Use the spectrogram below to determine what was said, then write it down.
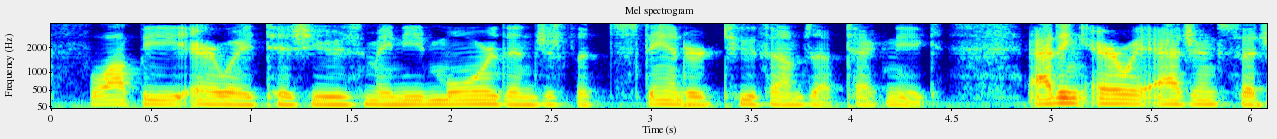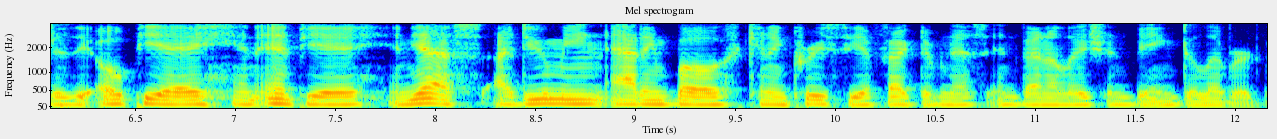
floppy airway tissues may need more than just the standard two thumbs up technique. Adding airway adjuncts such as the OPA and NPA, and yes, I do mean adding both, can increase the effectiveness in ventilation being delivered.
